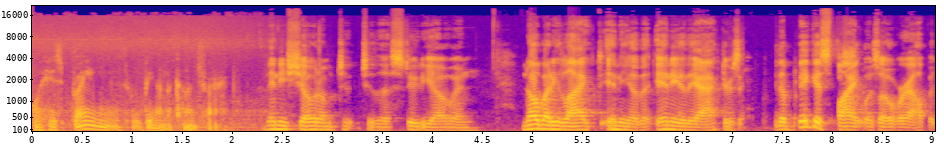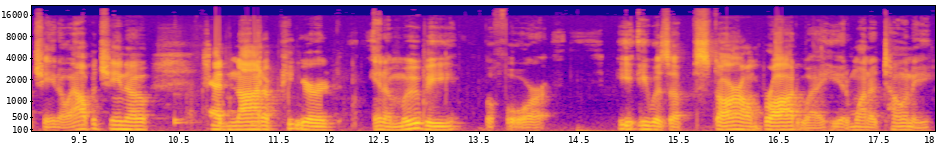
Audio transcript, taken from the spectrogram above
or his brains would be on the contract. Then he showed them to, to the studio, and nobody liked any of the any of the actors. The biggest fight was over Al Pacino. Al Pacino had not appeared in a movie before. He, he was a star on Broadway. He had won a Tony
